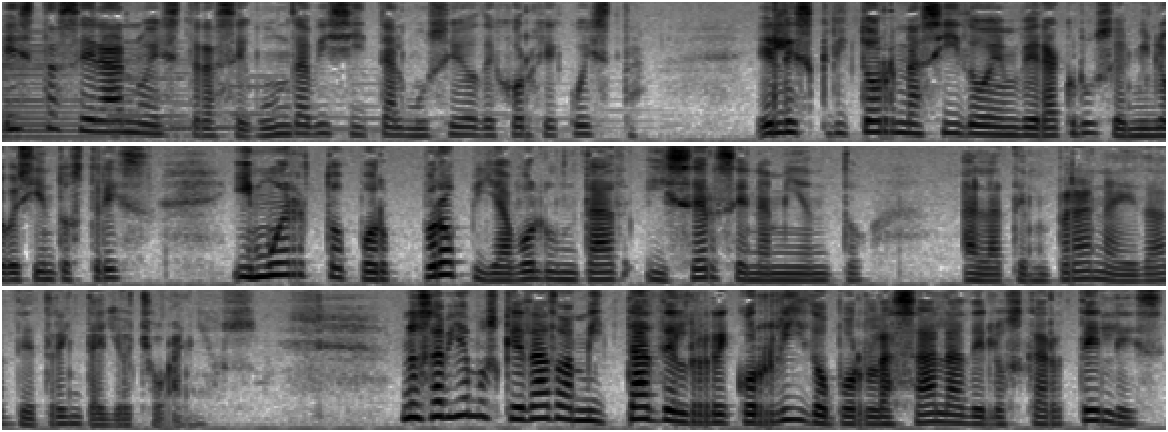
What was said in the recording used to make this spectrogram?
Esta será nuestra segunda visita al Museo de Jorge Cuesta, el escritor nacido en Veracruz en 1903 y muerto por propia voluntad y cercenamiento a la temprana edad de 38 años. Nos habíamos quedado a mitad del recorrido por la sala de los carteles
